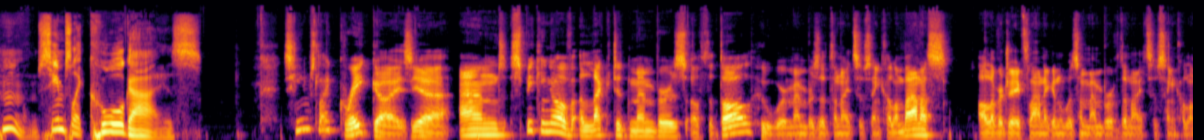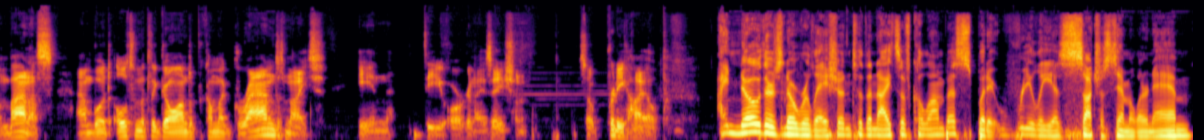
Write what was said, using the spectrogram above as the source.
Hmm, seems like cool guys. Seems like great guys, yeah. And speaking of elected members of the Dáil, who were members of the Knights of St. Columbanus, Oliver J. Flanagan was a member of the Knights of St. Columbanus and would ultimately go on to become a Grand Knight in the organization. So pretty high up. I know there's no relation to the Knights of Columbus, but it really is such a similar name.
